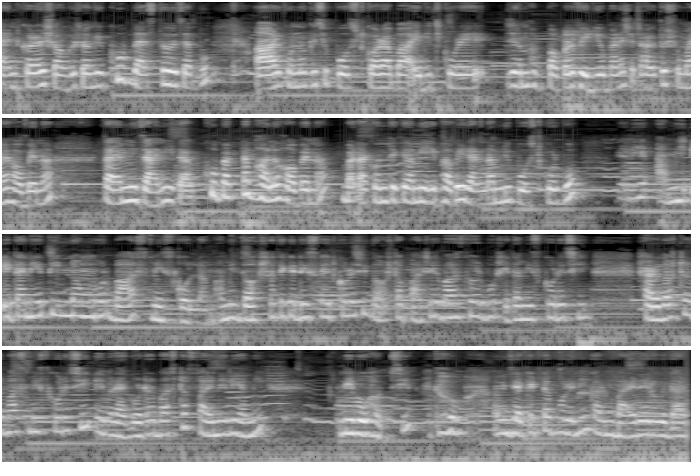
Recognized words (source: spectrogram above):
ল্যান্ড করার সঙ্গে সঙ্গে খুব ব্যস্ত হয়ে যাব। আর কোনো কিছু পোস্ট করা বা এডিট করে যেরকমভাবে প্রপার ভিডিও বানাই, সেটা হয়তো সময় হবে না। তাই আমি জানি এটা খুব একটা ভালো হবে না বাট এখন থেকে আমি এভাবেই র্যান্ডামলি পোস্ট করব। আমি এটা নিয়ে তিন নম্বর বাস মিস করলাম। আমি দশটা থেকে ডিসাইড করেছি, দশটা পাঁচের বাস ধরবো, সেটা মিস করেছি। সাড়ে দশটার বাস মিস করেছি, এবার এগারোটার বাসটা ফাইনালি আমি নেব ভাবছি। তো আমি জ্যাকেটটা পরে নিই, কারণ বাইরের ওয়েদার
